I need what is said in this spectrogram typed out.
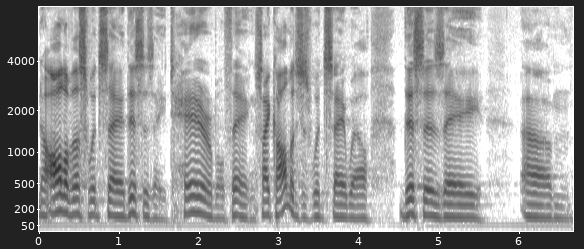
Now, all of us would say this is a terrible thing. Psychologists would say, well, this is a um,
